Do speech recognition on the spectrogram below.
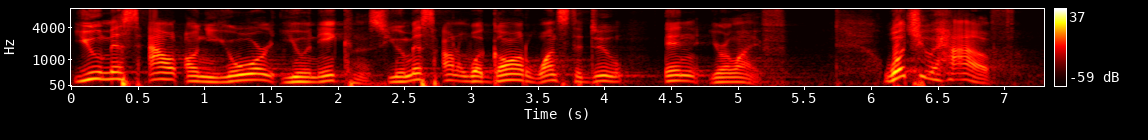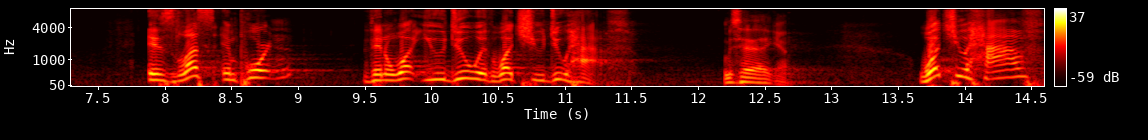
you miss out on your uniqueness. You miss out on what God wants to do in your life. What you have is less important than what you do with what you do have. Let me say that again. What you have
